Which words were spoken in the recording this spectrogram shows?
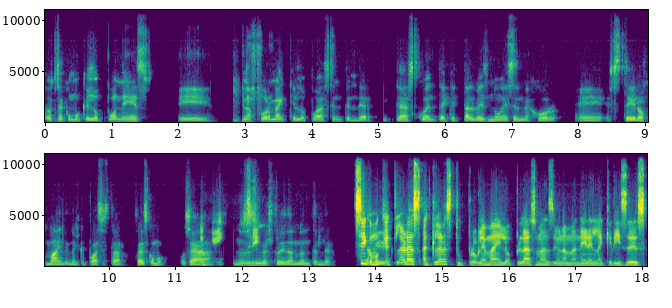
O sea, como que lo pones eh, de una forma en que lo puedas entender y te das cuenta que tal vez no es el mejor eh, state of mind en el que puedas estar. ¿Sabes cómo? O sea, no sé si me estoy dando a entender. Sí, como, que, aclaras, aclaras tu problema y lo plasmas de una manera en la que dices,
